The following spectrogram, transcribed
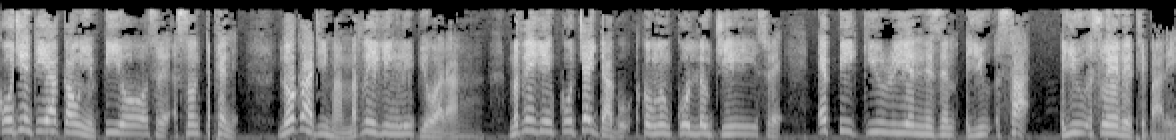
ကိုချင်းတရားကောင်းရင်ပြီးရောဆိုတဲ့အစွန်းတစ်ဖက်နဲ့လောကကြီးမှာမသေးခင်ကလေးပြောရတာ မသေးခင်ကိုကြိုက်တာကိုအကုန်လုံးကိုလှုပ်ကြည့်ဆိုတဲ့ epicureanism အယူအဆအယူအဆွဲပဲဖြစ်ပါလေ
